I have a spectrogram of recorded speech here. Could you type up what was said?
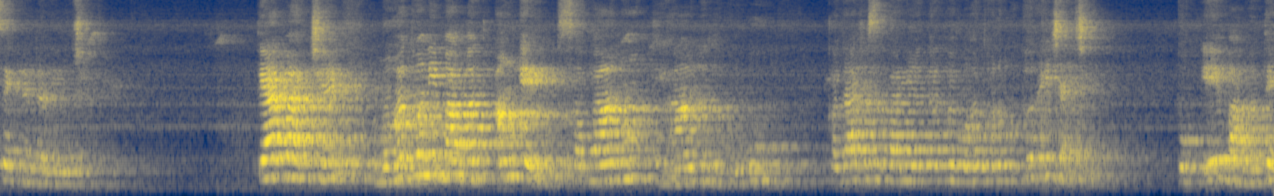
સેક્રેટરીનું છે. ત્યારબાદ છે, મહત્વની બાબત અંગે સભાનું ધ્યાન દોરવું કદાચ સભાની અંદર કોઈ મહત્વનો મુદ્દો રહી જાય છે. તો એ બાબતે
